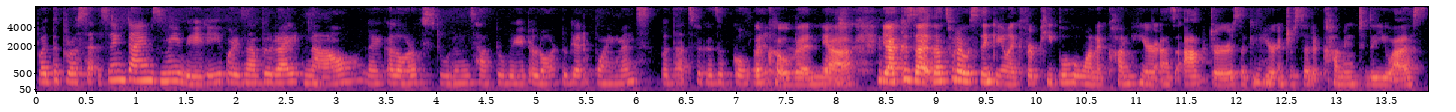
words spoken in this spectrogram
But the processing times may vary. For example, right now, like a lot of students have to wait a lot to get appointments, but that's because of COVID. Of COVID, yeah. yeah, because that, that's what I was thinking. Like for people who want to come here as actors, like if mm-hmm. you're interested in coming to the US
